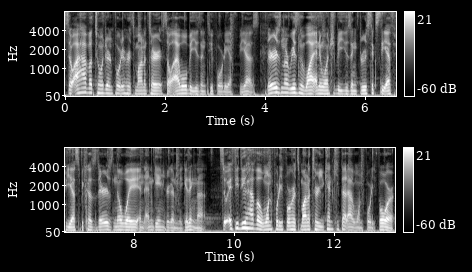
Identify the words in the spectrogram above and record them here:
So I have a 240Hz monitor, so I will be using 240 FPS. There is no reason why anyone should be using 360 FPS because there is no way in endgame you're going to be getting that. So if you do have a 144Hz monitor, you can keep that at 144.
